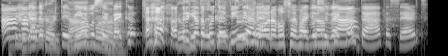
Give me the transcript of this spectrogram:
Ah, Obrigada vou por ter cantar, vindo, você mana. vai cantar. Obrigada por ter vindo e agora você vai você cantar. vai cantar, tá certo?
